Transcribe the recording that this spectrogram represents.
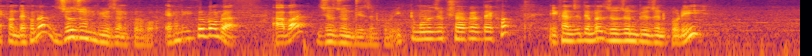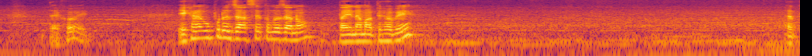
এখন দেখো আমরা যোজন বিয়োজন করব। এখন কি করব আমরা? আবার যোজন বিয়োজন করব। একটু মনোযোগ সহকারে দেখো, এখানে যদি আমরা যোজন বিয়োজন করি, দেখো, এখানে উপরে যা আছে তোমরা জানো, তাই নামাতে হবে। এত,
